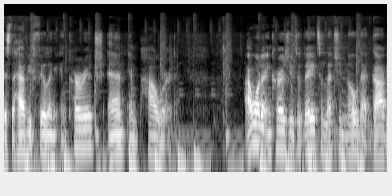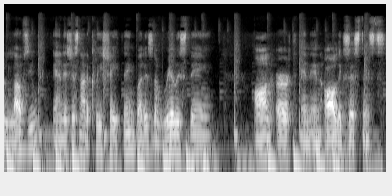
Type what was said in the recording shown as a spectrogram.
is to have you feeling encouraged and empowered. I want to encourage you today to let you know that God loves you, and it's just not a cliche thing, but it's the realest thing on earth and in all existence.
